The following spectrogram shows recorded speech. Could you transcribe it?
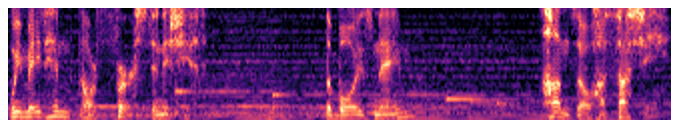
We made him our first initiate. The boy's name? Hanzo Hasashi.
